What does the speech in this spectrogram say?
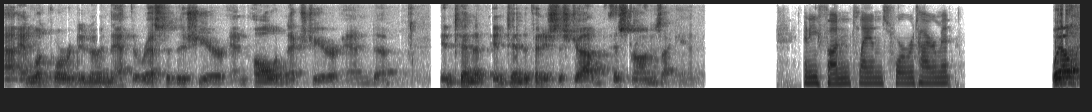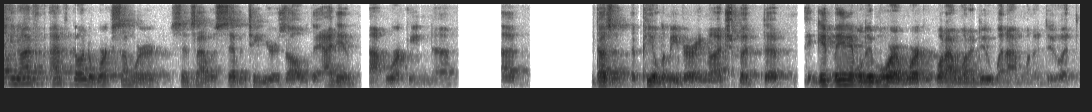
uh, and look forward to doing that the rest of this year and all of next year and uh, intend, intend to finish this job as strong as I can. Any fun plans for retirement? Well, you know, I've I've gone to work somewhere since I was 17 years old. The idea of not working uh, uh, doesn't appeal to me very much, but uh, get, being able to do more work of what I want to do when I want to do it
